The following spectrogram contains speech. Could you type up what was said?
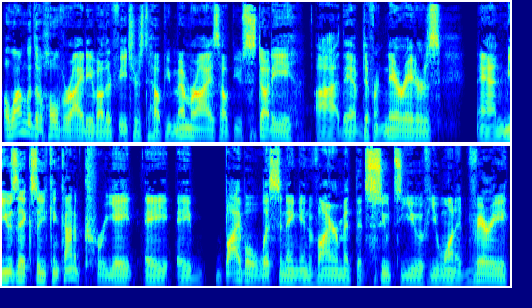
along with a whole variety of other features to help you memorize, help you study. Uh, they have different narrators and music. So you can kind of create a, a Bible listening environment that suits you if you want it very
